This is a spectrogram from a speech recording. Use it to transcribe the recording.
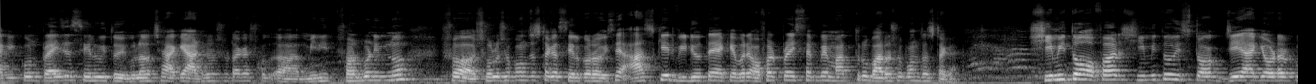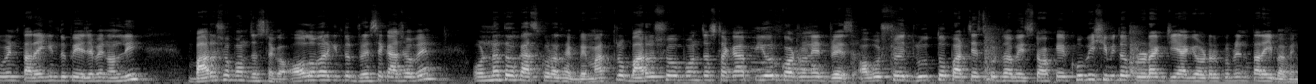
আগে কোন প্রাইসে সেল হইতো, এগুলো হচ্ছে আগে আঠেরোশো টাকা মিনিট সর্বনিম্ন ষোলোশো পঞ্চাশ টাকা সেল করা হয়েছে। আজকের ভিডিওতে একেবারে অফার প্রাইস থাকবে মাত্র বারোশো পঞ্চাশ টাকা। সীমিত অফার সীমিত স্টক যে আগে অর্ডার করবেন, তারাই কিন্তু পেয়ে যাবেন অনলি বারোশো পঞ্চাশ টাকা। অল ওভার কিন্তু ড্রেসে কাজ হবে অন্যতেও কাজ করা থাকবে। মাত্র বারোশো পঞ্চাশ টাকা পিওর কটনের ড্রেস অবশ্যই দ্রুত পারচেস করতে হবে। স্টকে খুবই সীমিত প্রোডাক্ট যে আগে অর্ডার করবেন, তারাই পাবেন।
